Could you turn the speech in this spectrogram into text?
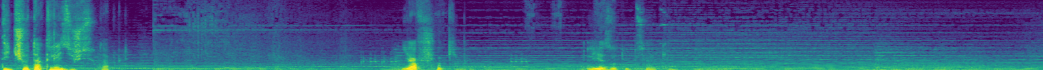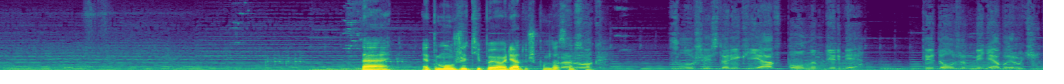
Ты чё так лезешь сюда, блядь? Я в шоке. Лезу тут всякие. Так, это мы уже типа рядышком, да, совсем? Пророк, я в полном дерьме. Ты должен меня выручить.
